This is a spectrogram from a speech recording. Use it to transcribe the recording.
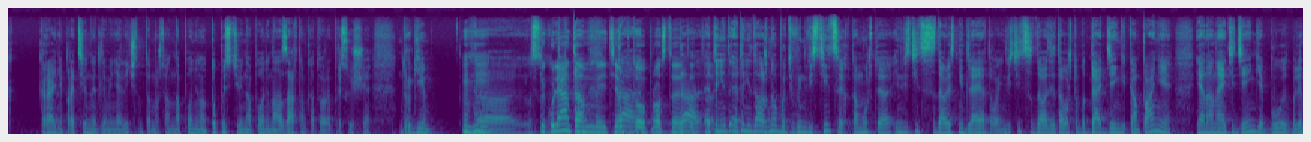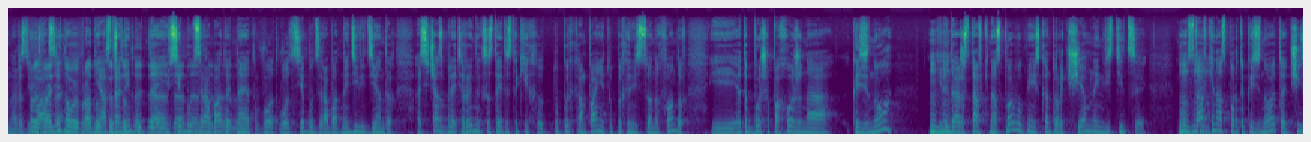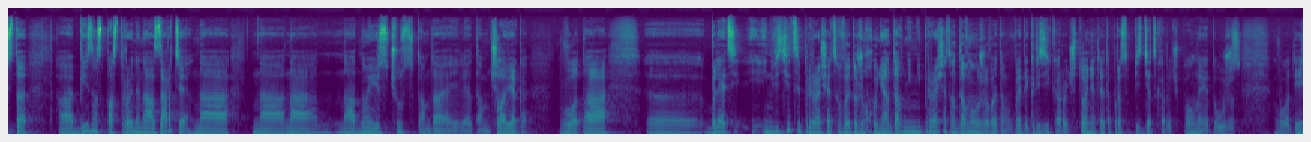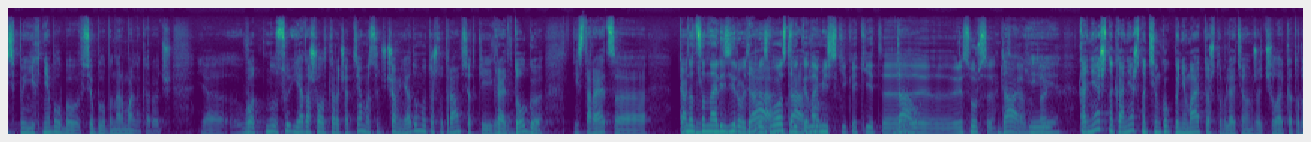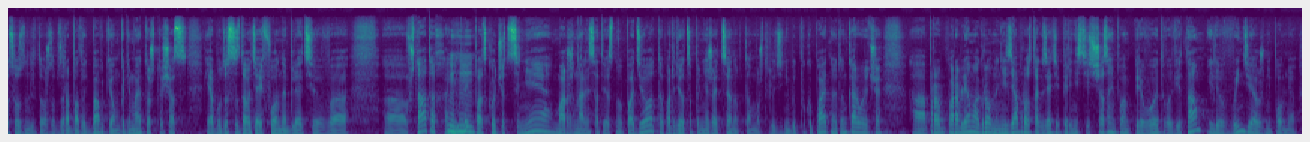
крайне противная для меня лично, потому что она наполнена тупостью и наполнена азартом, который присущи другим Угу. Э, Спекулянтам там, и тем, да, кто просто... Да, этот... это, не, это не должно быть в инвестициях, потому что инвестиции создавались не для этого. Инвестиции создавались для того, чтобы дать деньги компании, и она на эти деньги будет, блин, развиваться. Производить новые продукты. И остальные будут, да, да, и все да, будут да, зарабатывать да, да, на этом. Вот, вот, все будут зарабатывать на дивидендах. А сейчас, блядь, рынок состоит из таких тупых компаний, тупых инвестиционных фондов, и это больше похоже на казино, угу. или даже ставки на спор в из конторы, чем на инвестиции. Вот угу. ставки на спорт и казино это чисто э, бизнес, построенный на азарте, на, на, на, на одной из чувств там, да, или там человека. Вот, а, э, блядь, инвестиции превращаются в эту же хуйню. Дав, не, не превращаются, а давно уже в этом, в этой грязи, короче, тонет. Это просто пиздец, короче, полный, это ужас. Вот, если бы их не было бы, все было бы нормально, короче. Я, вот, ну, я дошел, короче, от темы. Суть в чем? Я думаю, то, что Трамп все-таки играет в долгую и старается как национализировать ни... производство, да, экономические ну, какие-то да, э, ресурсы. Да, и, так. конечно, конечно, Тим Кук понимает то, что, блядь, он же человек, который создан для того, чтобы зарабатывать бабки, он понимает то, что сейчас я буду создавать айфоны, блядь, в, э, в Штатах, они, mm-hmm. блядь, подскочат в цене, маржинальность, соответственно, упадет, а придется понижать цену, потому что люди не будут покупать, но это, ну, короче, а, проблема огромная, нельзя просто так взять и перенести. Сейчас они, по-моему, переводят его в Вьетнам или в Индию, я уже не помню,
